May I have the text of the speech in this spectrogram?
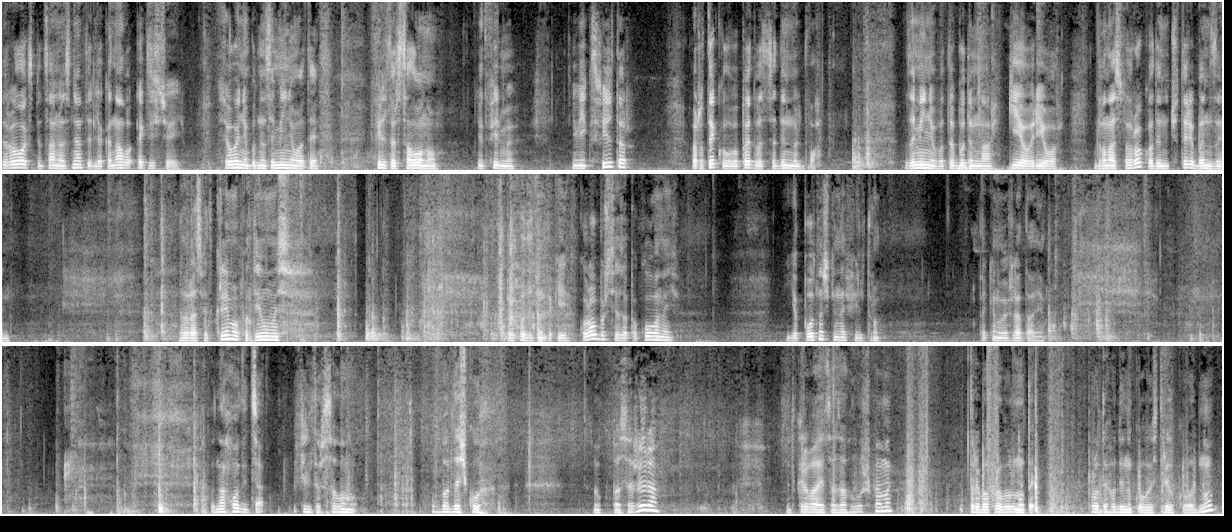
Ролик спеціально знятий для каналу ExisUA. Сьогодні будемо замінювати фільтр салону від фірми VX Filter артикул VP2102. Замінювати будемо на Kia Rio 12 року 1.4 бензин. Зараз відкриємо, подивимось. Приходить він такий коробочці, запакований. Є позначки на фільтру. Так він виглядає. Знаходиться фільтр салону в бардачку звуку пасажира. Відкривається заглушками. Треба провернути протигодинникову стрілку одну,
